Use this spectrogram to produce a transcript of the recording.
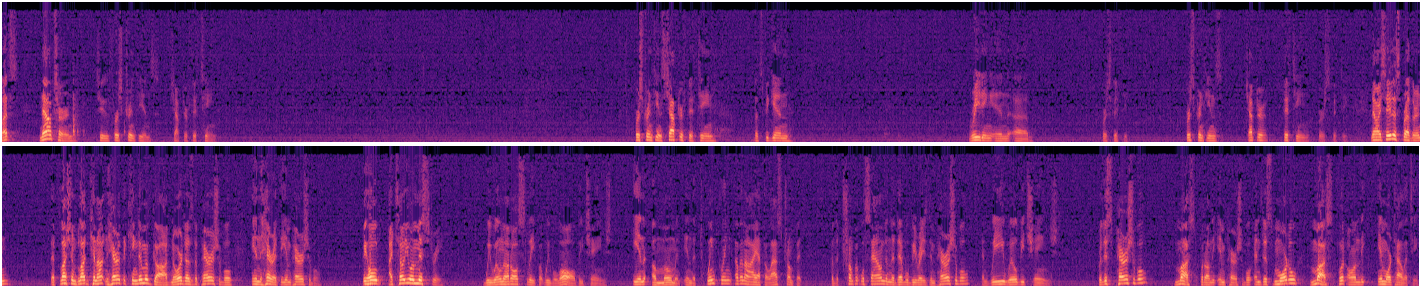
Let's now turn to 1 Corinthians chapter 15. First Corinthians chapter 15. Let's begin reading in uh, verse 50. 1 Corinthians chapter 15, verse 50. Now I say this, brethren, that flesh and blood cannot inherit the kingdom of God, nor does the perishable inherit the imperishable. Behold, I tell you a mystery. We will not all sleep, but we will all be changed in a moment, in the twinkling of an eye at the last trumpet. For the trumpet will sound, and the dead will be raised imperishable, and we will be changed. For this perishable must put on the imperishable, and this mortal must put on the immortality.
